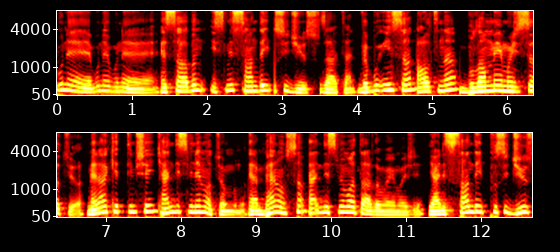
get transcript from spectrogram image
bu ne bu ne bu ne. Hesabın ismi Sunday Juice zaten. Ve bu insan altına bulanma emojisi atıyor. Merak ettiğim şey kendi ismine mi atıyorum bunu? Yani ben olsam kendi ismime atardım o emojiyi. Yani Sunday Pussy Juice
